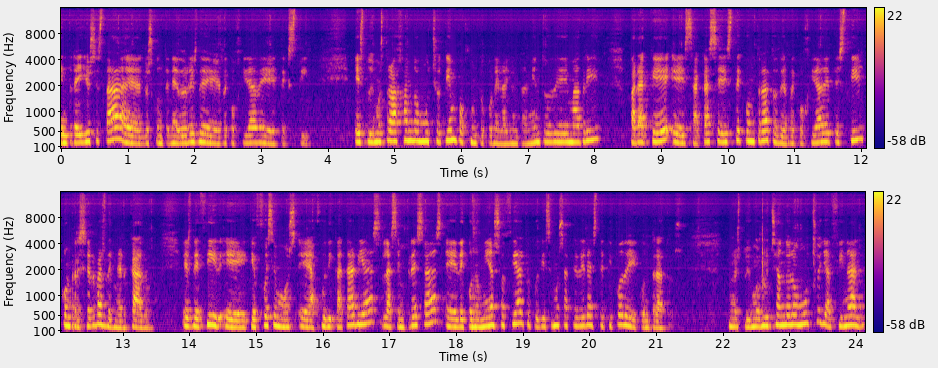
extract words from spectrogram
entre ellos están eh, los contenedores de recogida de textil. Estuvimos trabajando mucho tiempo junto con el Ayuntamiento de Madrid para que sacase este contrato de recogida de textil con reservas de mercado es decir, eh, que fuésemos eh, adjudicatarias las empresas eh, de economía social que pudiésemos acceder a este tipo de contratos. Bueno, estuvimos luchándolo mucho y al final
